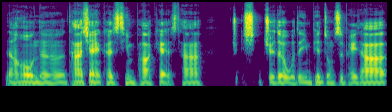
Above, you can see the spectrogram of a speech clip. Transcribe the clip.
然后呢，他现在也开始听 podcast，他觉得我的影片总是陪他，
